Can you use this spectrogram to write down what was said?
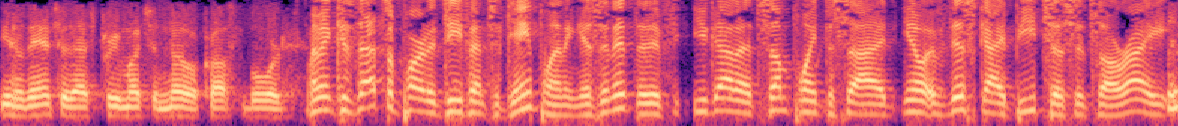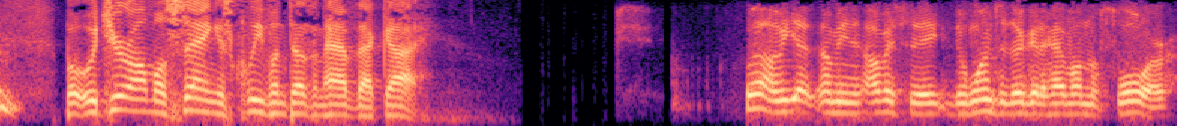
you know, the answer to that's pretty much a no across the board. I mean, because that's a part of defensive game planning, isn't it? That if you got to at some point decide, you know, if this guy beats us, it's all right. but what you're almost saying is Cleveland doesn't have that guy. Well, I mean, yeah, I mean, obviously the ones that they're going to have on the floor,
